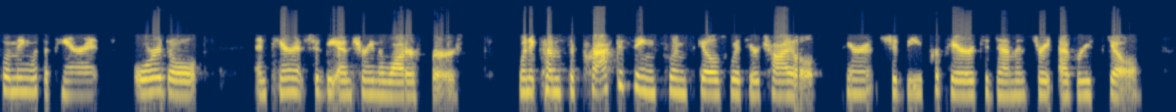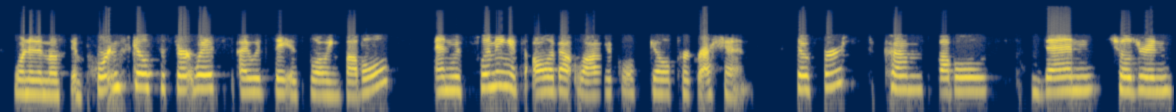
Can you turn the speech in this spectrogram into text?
swimming with a parent or adult and parents should be entering the water first. When it comes to practicing swim skills with your child, parents should be prepared to demonstrate every skill. One of the most important skills to start with, I would say, is blowing bubbles. And with swimming, it's all about logical skill progression. So, first comes bubbles, then children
